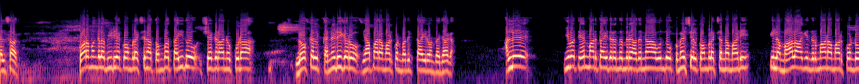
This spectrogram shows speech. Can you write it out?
ಕೆಲಸ ಅದು. ಕೋರಮಂಗಲ ಬಿ ಡಿ ಎ ಕಾಂಪ್ಲೆಕ್ಸಿನ ತೊಂಬತ್ತೈದು ಶೇಕಡಾನು ಕೂಡ ಲೋಕಲ್ ಕನ್ನಡಿಗರು ವ್ಯಾಪಾರ ಮಾಡ್ಕೊಂಡು ಬದುಕ್ತಾ ಇರುವಂಥ ಜಾಗ. ಅಲ್ಲಿ ಇವತ್ತು ಏನು ಮಾಡ್ತಾ ಇದ್ದಾರೆ ಅಂತಂದರೆ ಅದನ್ನು ಒಂದು ಕಮರ್ಷಿಯಲ್ ಕಾಂಪ್ಲೆಕ್ಸ್ ಅನ್ನ ಮಾಡಿ, ಇಲ್ಲ ಮಾಲ ಆಗಿ ನಿರ್ಮಾಣ ಮಾಡಿಕೊಂಡು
